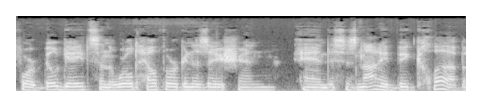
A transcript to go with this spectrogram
for Bill Gates and the World Health Organization. And this is not a big club.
